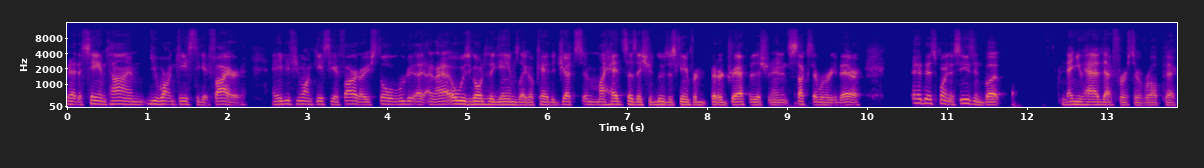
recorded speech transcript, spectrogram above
but at the same time, you want Gase to get fired. And even if you want Gase to get fired, are you still rooted? And I always go into the games like, okay, the Jets. In my head says they should lose this game for better draft position, and it sucks they're already there at this point in the season, but then you have that first overall pick.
